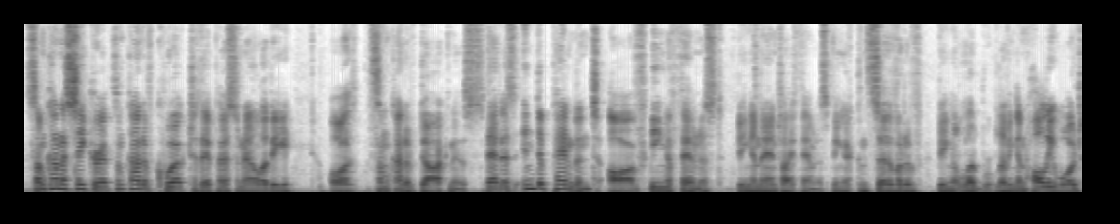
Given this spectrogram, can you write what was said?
some kind of secret, some kind of quirk to their personality or some kind of darkness that is independent of being a feminist, being an anti feminist, being a conservative, being a liberal, living in Hollywood,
